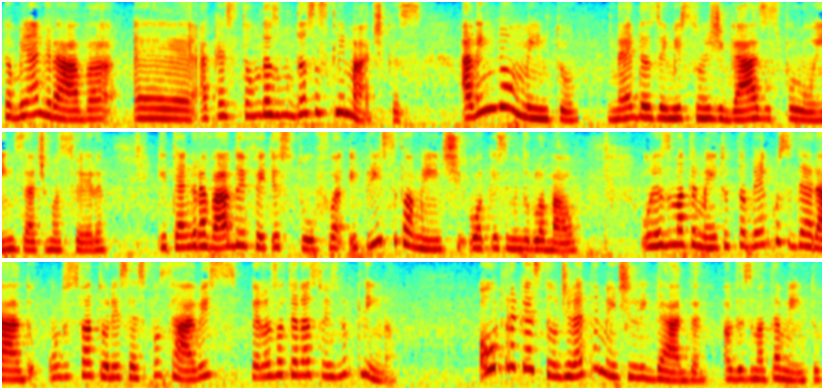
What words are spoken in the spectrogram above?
também agrava é, a questão das mudanças climáticas. Além do aumento né, das emissões de gases poluentes à atmosfera, que tem agravado o efeito estufa e principalmente o aquecimento global, o desmatamento também é considerado um dos fatores responsáveis pelas alterações no clima. Outra questão diretamente ligada ao desmatamento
